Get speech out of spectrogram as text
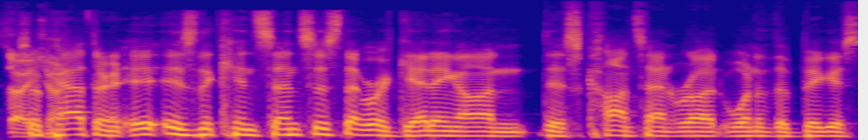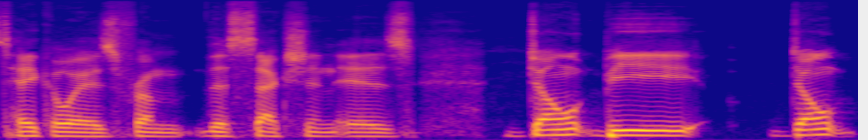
Sorry, so, John. Catherine, is the consensus that we're getting on this content rut one of the biggest takeaways from this section is don't be don't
